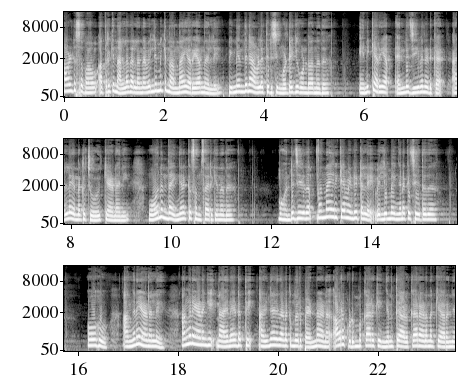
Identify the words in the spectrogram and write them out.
അവളുടെ സ്വഭാവം അത്രയ്ക്ക് നല്ലതല്ലെന്ന് വല്യമ്മയ്ക്ക് നന്നായി അറിയാവുന്നതല്ലേ? പിന്നെന്തിനാ അവളെ തിരിച്ച് ഇങ്ങോട്ടേക്ക് കൊണ്ടുവന്നത്? എനിക്കറിയാം എന്റെ ജീവൻ എടുക്കാൻ അല്ല എന്നൊക്കെ ചോദിക്കുകയാണ് അനി. മോൻ എന്താ ഇങ്ങനെയൊക്കെ സംസാരിക്കുന്നത്? മോന്റെ ജീവിതം നന്നായിരിക്കാൻ വേണ്ടിയിട്ടല്ലേ വല്യമ്മ ഇങ്ങനെയൊക്കെ ചെയ്തത്? ഓഹോ അങ്ങനെയാണല്ലേ. അങ്ങനെയാണെങ്കിൽ നയനേടത്തി അഴിഞ്ഞഴി നടക്കുന്ന ഒരു പെണ്ണാണ് അവരുടെ കുടുംബക്കാരൊക്കെ ഇങ്ങനത്തെ ആൾക്കാരാണെന്നൊക്കെ അറിഞ്ഞ.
